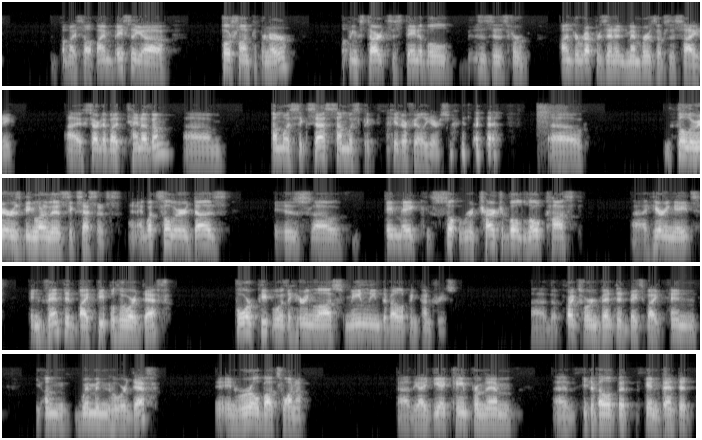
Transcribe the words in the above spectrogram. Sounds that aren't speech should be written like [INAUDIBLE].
about myself, I'm basically a social entrepreneur, helping start sustainable businesses for underrepresented members of society. I've started about 10 of them. Um, some with success, some with spectacular failures. [LAUGHS] uh, Solar is being one of the successes. And what Solar Ear does is uh, they make so rechargeable, low-cost uh, hearing aids invented by people who are deaf for people with a hearing loss, mainly in developing countries. Uh, the products were invented based by 10 young women who were deaf in rural Botswana. Uh, the idea came from them uh, they develop it, they invent it,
